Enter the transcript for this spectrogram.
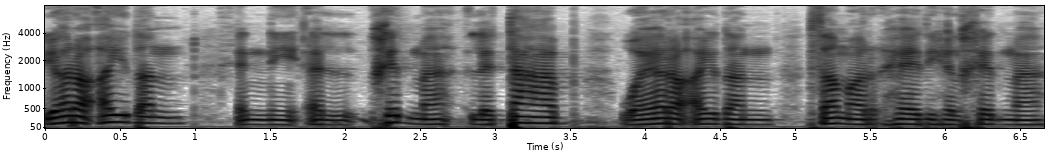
يرى أيضا إن الخدمة للتعب ويرى أيضا ثمر هذه الخدمة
